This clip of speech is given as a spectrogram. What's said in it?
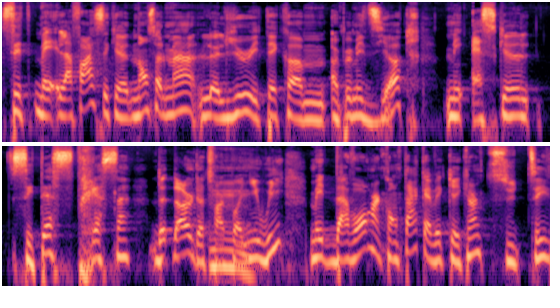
C'est- Mais l'affaire, c'est que non seulement le lieu était comme un peu médiocre, mais est-ce que c'était stressant. De, d'un, de te faire pogner, oui, mais d'avoir un contact avec quelqu'un que tu, tu sais,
